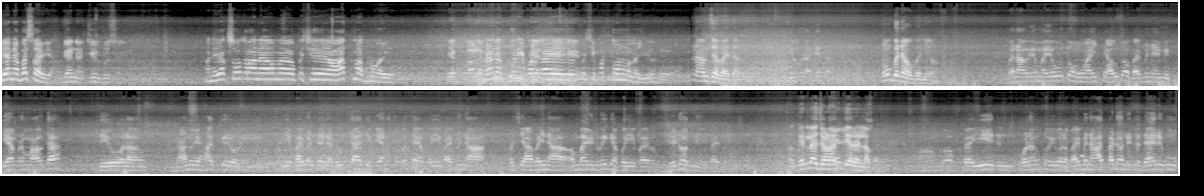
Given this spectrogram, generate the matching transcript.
બેને બસાવ્યા. બેને જીવ બસાવ્યા અને એક છોકરાને અમે પછી હાથમાં જ ન આવ્યો. એક મહેનત કરી પણ કાંઈ પછી પત્તો ન લાગ્યો. નામ છે ભાઈ તારું? હું બનાવ બન્યો? બનાવ એમાં એવું તો હું અહીંથી આવતો ભાઈબંધ એમ ગેમ રમવા આવતા. તે ઓલા નાનું એ હાથ કર્યો એ ભાઈબંધ તેને ડૂબતા હતી બેન તો બચાવ્યા પછી ભાઈબંધ પછી આ ભાઈને અંબાવીને વહી ગયા પછી ભેડો જ નહીં ભાઈબંધ. કેટલા જણા અત્યારે લાગુ એ ઓળખ કોઈ ઓલા ભાઈબંધ હાથ પાડ્યો ને એટલે ડાયરેક્ટ હું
